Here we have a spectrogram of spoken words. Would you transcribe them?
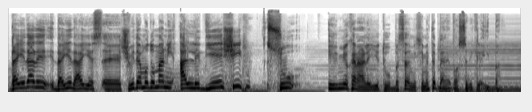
dai dai, dai, dai eh, ci vediamo domani alle 10 su il mio canale YouTube. Statemi bene, posto di Clabe.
